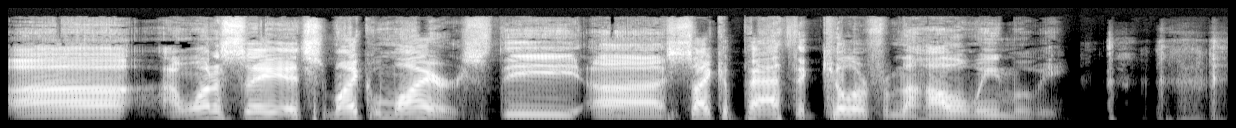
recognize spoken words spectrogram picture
Uh, I want to say it's Michael Myers, the uh, psychopathic killer from the Halloween movie.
